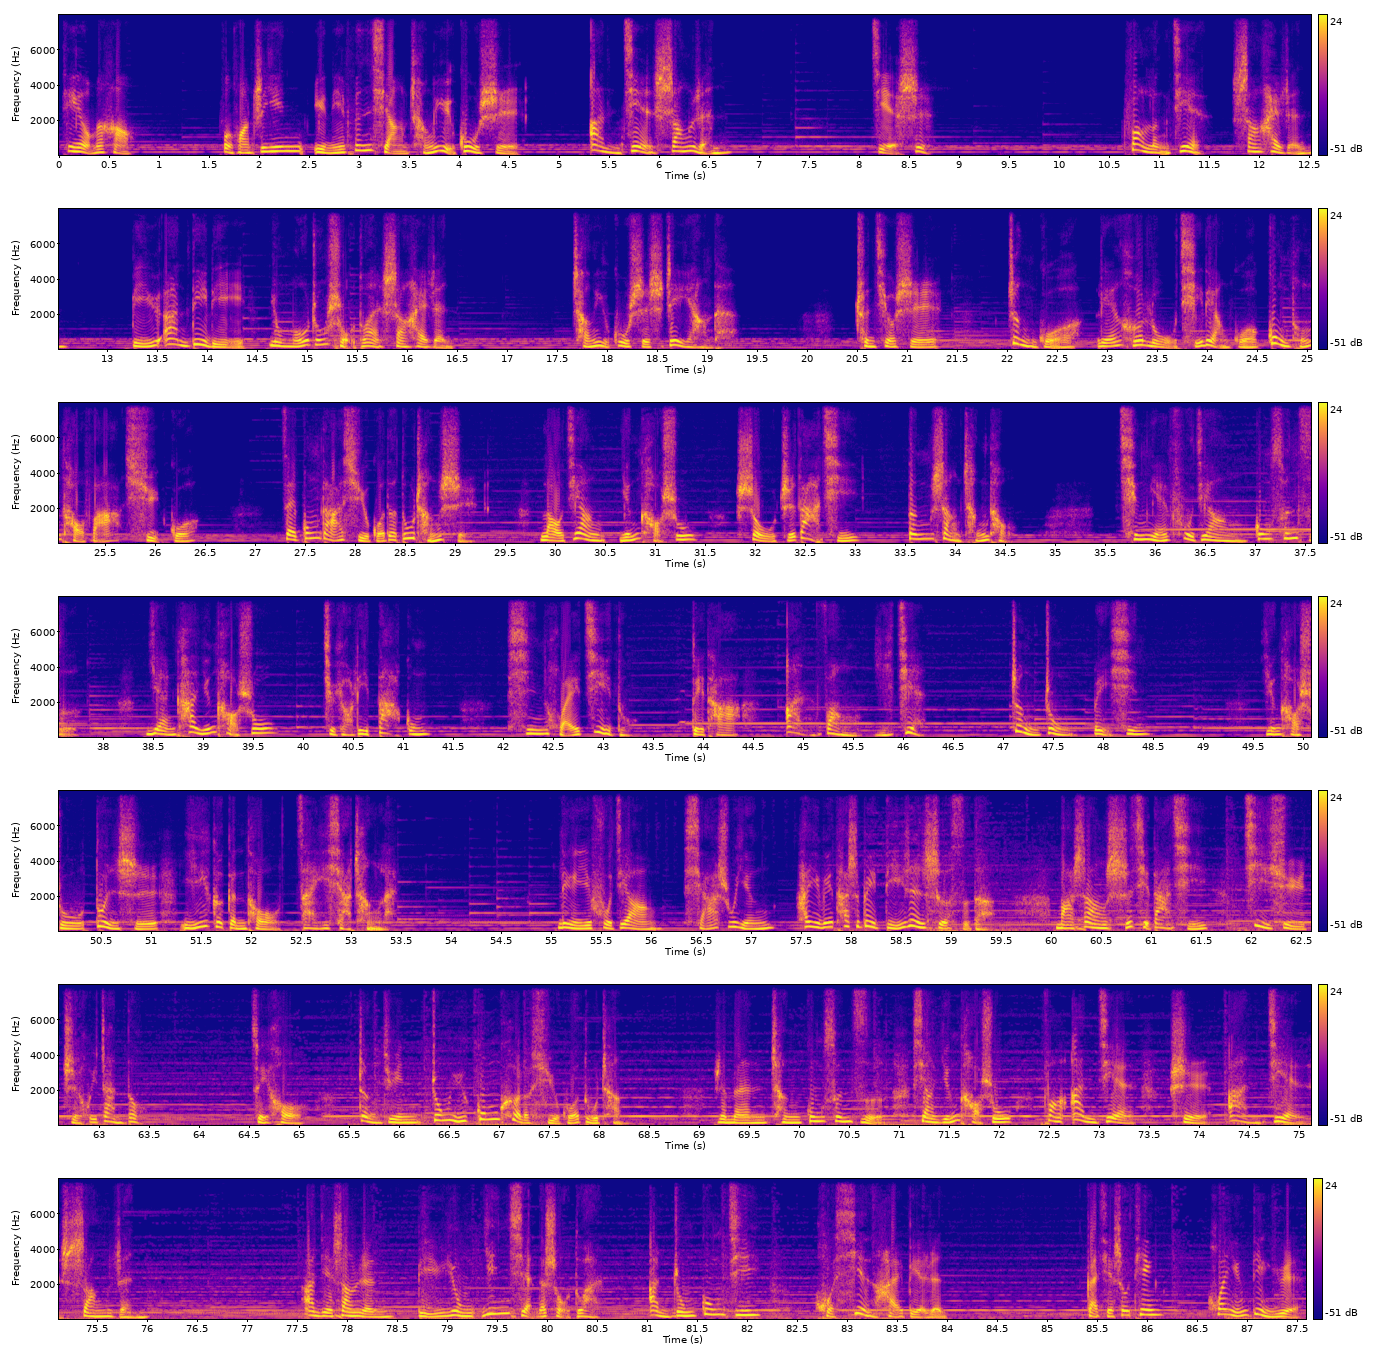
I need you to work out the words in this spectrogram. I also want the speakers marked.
Speaker 1: 听友们好，凤凰之音与您分享成语故事“暗箭伤人”。解释：放冷箭伤害人，比喻暗地里用某种手段伤害人。成语故事是这样的：春秋时，郑国联合鲁、齐两国共同讨伐许国，在攻打许国的都城时。老将颍考叔手执大旗登上城头，青年副将公孙子眼看颍考叔就要立大功，心怀嫉妒，对他暗放一箭，正中背心。颍考叔顿时一个跟头栽下城来。另一副将侠叔营还以为他是被敌人射死的。马上拾起大旗，继续指挥战斗。最后，郑军终于攻克了许国都城。人们称公孙子向颍考叔放暗箭是暗箭伤人。暗箭伤人，比喻用阴险的手段暗中攻击或陷害别人。感谢收听，欢迎订阅。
